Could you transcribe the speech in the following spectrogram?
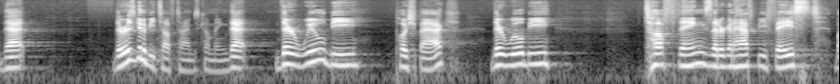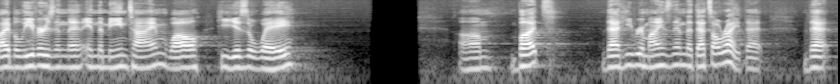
that there is going to be tough times coming, that there will be pushback, there will be tough things that are going to have to be faced by believers in the, in the meantime while he is away. Um, but that he reminds them that that's all right, that, that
